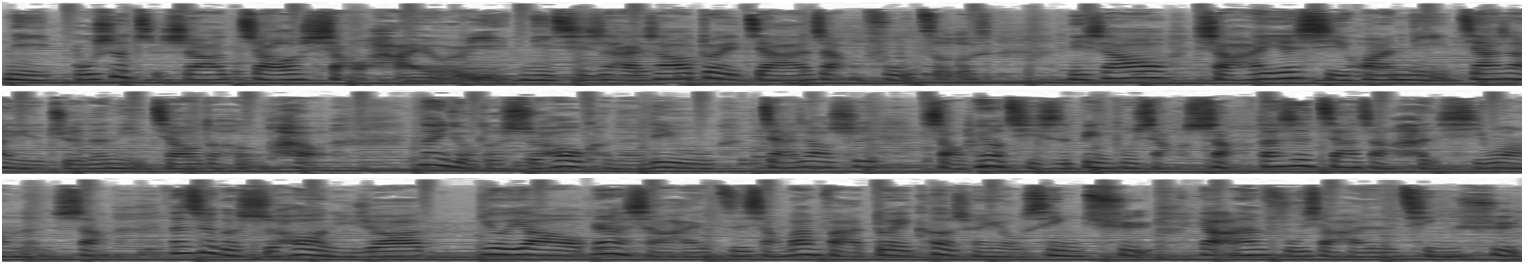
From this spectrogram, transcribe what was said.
你不是只是要教小孩而已，你其实还是要对家长负责。你是要小孩也喜欢你，家长也觉得你教的很好。那有的时候可能，例如家教是小朋友其实并不想上，但是家长很希望能上。那这个时候你就要又要让小孩子想办法对课程有兴趣，要安抚小孩的情绪，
